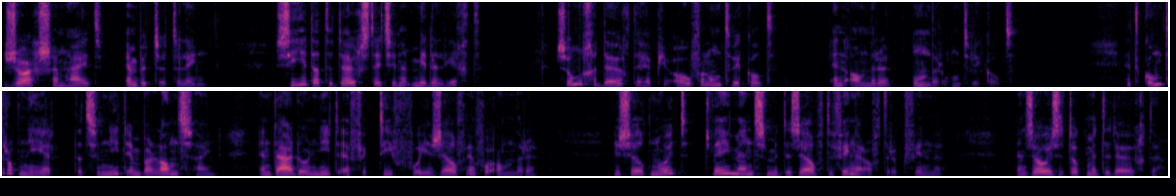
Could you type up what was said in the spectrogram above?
zorgzaamheid en betutteling. Zie je dat de deugd steeds in het midden ligt? Sommige deugden heb je overontwikkeld en andere onderontwikkeld. Het komt erop neer dat ze niet in balans zijn en daardoor niet effectief voor jezelf en voor anderen. Je zult nooit twee mensen met dezelfde vingerafdruk vinden. En zo is het ook met de deugden.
